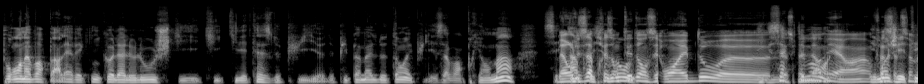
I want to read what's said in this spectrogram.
pour en avoir parlé avec Nicolas Lelouch, qui, qui, qui les teste depuis, euh, depuis pas mal de temps, et puis les avoir pris en main, c'est Ben, on les a présentés dans 01 Hebdo euh, la semaine Exactement. dernière. Hein, Et enfin, moi, j'ai été.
